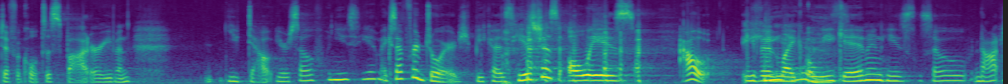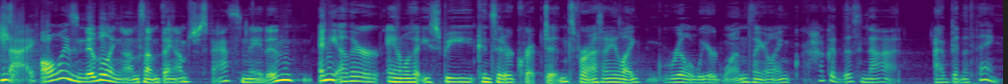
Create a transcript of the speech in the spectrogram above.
difficult to spot or even you doubt yourself when you see him, except for George, because he's just always out, even He like a week in, and he's so not shy. Always nibbling on something. I'm just fascinated. Any other animals that used to be considered cryptids for us? Any like real weird ones that you're like, how could this not have been a thing?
